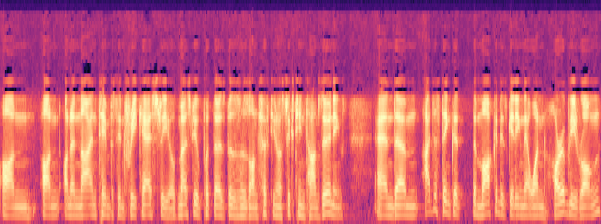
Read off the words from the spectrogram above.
on on on a 9 10% free cash yield. Most people put those businesses on 15 or 16 times earnings. And um, I just think that the market is getting that one horribly wrong.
